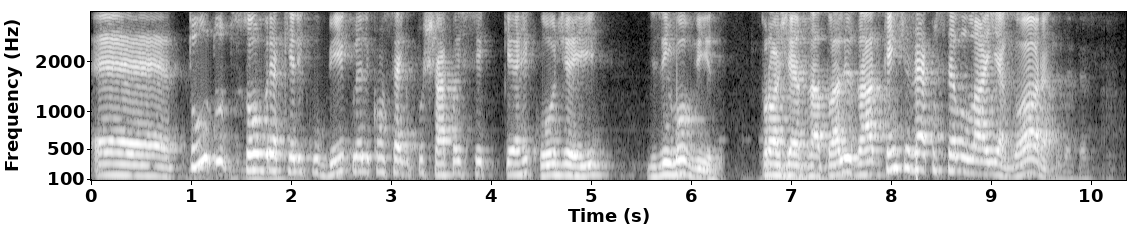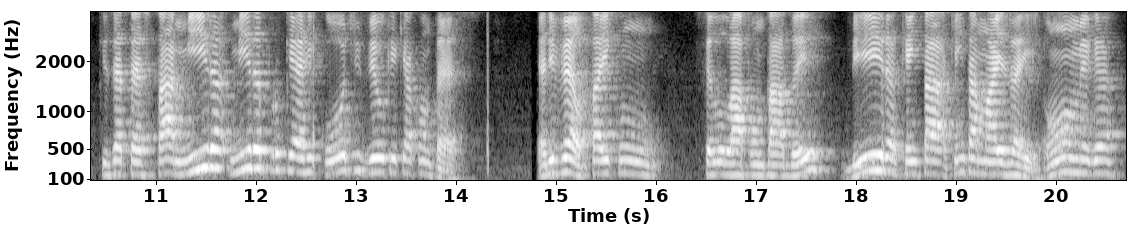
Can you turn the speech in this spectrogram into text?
é, tudo sobre aquele cubículo ele consegue puxar com esse QR Code aí desenvolvido. Projetos atualizados. Quem tiver com celular aí agora, quiser testar, mira, mira para o QR Code e vê o que, que acontece. Erivel, tá aí com o celular apontado aí? Mira, quem tá, quem tá mais aí? Ômega,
